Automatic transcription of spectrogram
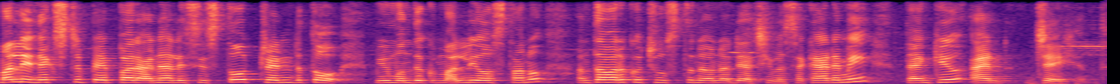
మళ్ళీ నెక్స్ట్ పేపర్ అనాలిసిస్తో ట్రెండ్తో మీ ముందుకు మళ్ళీ వస్తాను. అంతవరకు చూస్తూనే ఉండండి achievers academy. Thank you and Jai Hind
